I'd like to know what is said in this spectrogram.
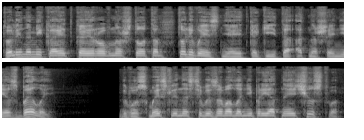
то ли намекает Кайров на что-то, то ли выясняет какие-то отношения с Беллой. Двусмысленность вызывала неприятное чувство.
